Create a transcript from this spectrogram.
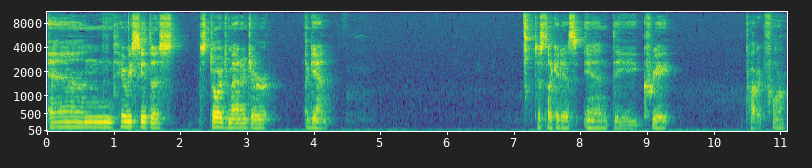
and here we see the storage manager again just like it is in the create product form.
